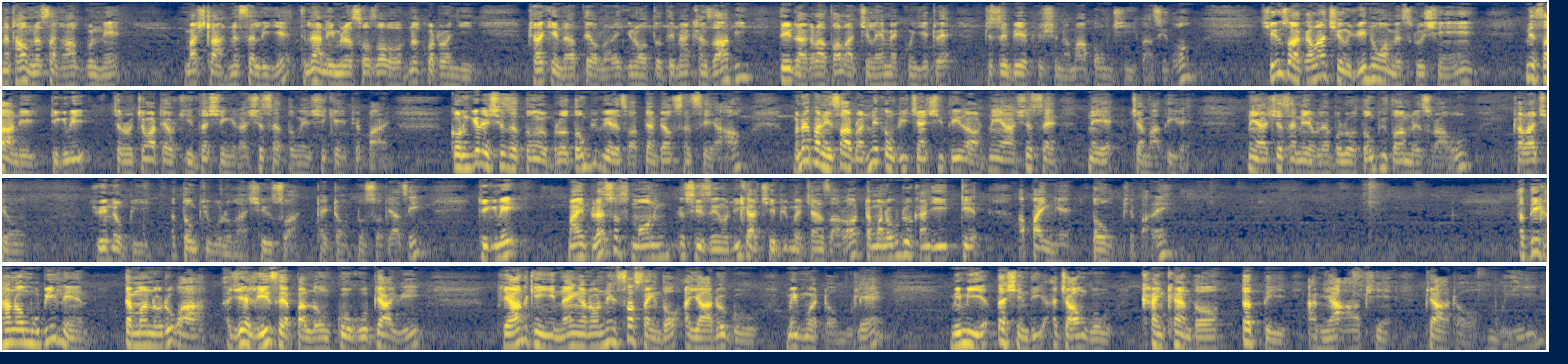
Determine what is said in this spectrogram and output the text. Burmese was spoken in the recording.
2025ခုနှစ်မတ်လ24ရက်ဒီလနေမလို့စောစောနှုတ်ကတော်ညီဖျားခင်တာတယောက်လာတဲ့ကျွန်တော်တို့တင်မှခန်းစားပြီးတေတာကလာသွားလာခြင်းလဲမဲ့ခွင့်ရအတွက်ပြင်ဆင်ပေးဖြစ်ရှင်နာမှာပုံချီပါစေတော့ရှင်းစွာကာလချင်းကိုရွေးနှောက်ရမယ်ဆိုလို့ရှိရင်နှစ်စနေဒီကနေ့ကျွန်တော်ကျွန်မတယောက်ချင်းသက်ရှင်နေတာ83ရဲ့ရှိခဲ့ဖြစ်ပါတယ်ကိုရင်ကလေး83ကိုဘယ်လိုသုံးပြုခဲ့လဲဆိုတာပြန်ပြောင်းဆန်းစစ်ရအောင်မနေ့ကနေ့စပြီးနှစ်ကုန်တိချန်ရှိသေးတော့282ရဲ့ကျန်ပါသေးတယ် 282ကိုလည်းဘယ်လိုအသုံးပြုသွားမလဲဆိုတာကိုကာလချင်းကိုရွေးနှုတ်ပြီးအသုံးပြုဖို့လိုကရှေးစွာတိုက်တွန်းနှုတ်ဆက်ပါစီဒီကနေ့ My Blessed Morning အစီအစဉ်ကိုအဓိကခြေပြုမဲ့ကျမ်းစာတော့တမန်တော်ဘုဒ္ဓခန်းကြီး1အပိုင်ငယ်3ဖြစ်ပါတယ်အတိခန္ဓာမူပြီးလင်တမန်တော်တို့အားအရက်40ပတ်လုံးကိုကိုပြ၍ဘုရားသခင်၏နိုင်ငံတော်နှင့်ဆက်ဆိုင်သောအရာတို့ကိုမိန့်မွက်တော်မူလျက်မိမိရဲ့အသက်ရှင်သည့်အကြောင်းကို ခိုင်ခန့်သောတက်သေးအများအားဖြင့်ပြတော်မူ၏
